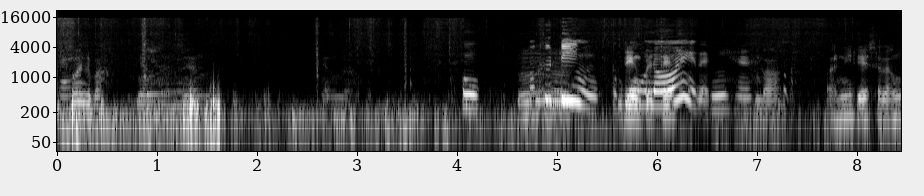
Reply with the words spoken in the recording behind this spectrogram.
ได้ว่าหรือเปล่ายังยังยังเนาะโอ้มก็คือดิ่งกระดิ่งปูไปเต็มน้อยแบบนี้ฮะบ่ อันนี้เดสละหู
